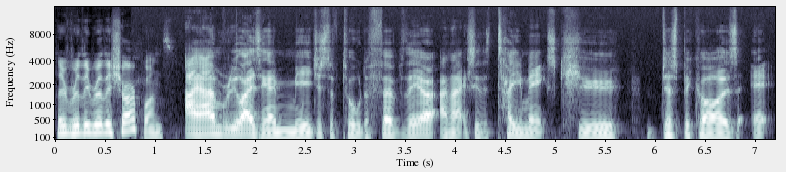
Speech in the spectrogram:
the really really sharp ones. I am realizing I may just have told a fib there, and actually the Timex Q, just because it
